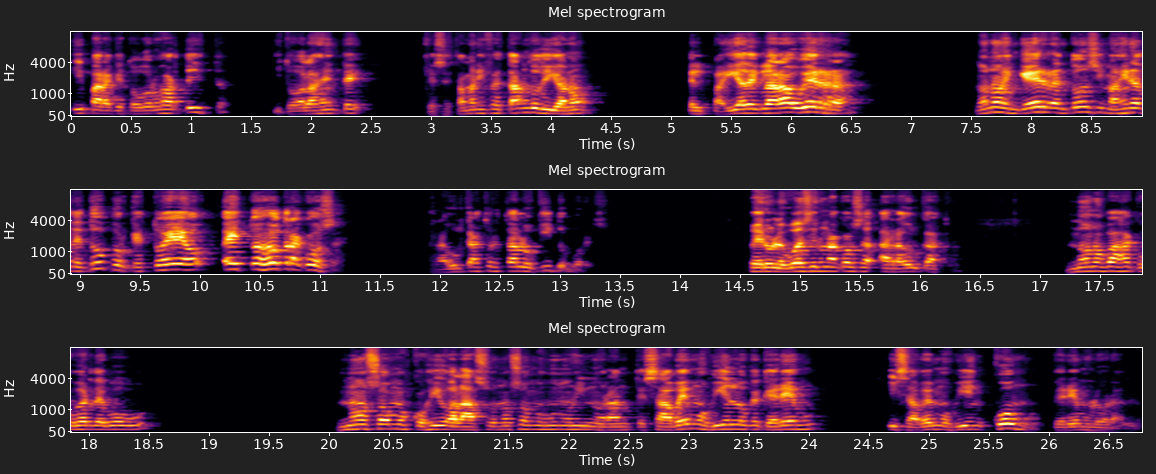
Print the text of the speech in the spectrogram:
Y para que todos los artistas y toda la gente que se está manifestando diga, no, el país ha declarado guerra. No, no, en guerra entonces imagínate tú, porque esto es, esto es otra cosa. Raúl Castro está loquito por eso. Pero le voy a decir una cosa a Raúl Castro. No nos vas a coger de bobo. No somos cogidos a lazo, no somos unos ignorantes. Sabemos bien lo que queremos y sabemos bien cómo queremos lograrlo.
